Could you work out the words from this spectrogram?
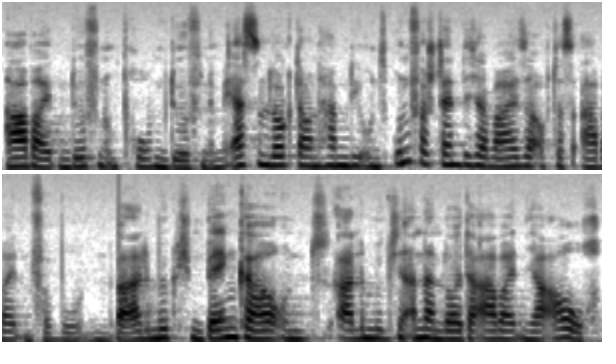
arbeiten dürfen und proben dürfen. Im ersten Lockdown haben die uns unverständlicherweise auch das Arbeiten verboten. Alle möglichen Banker und alle möglichen anderen Leute arbeiten ja auch.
